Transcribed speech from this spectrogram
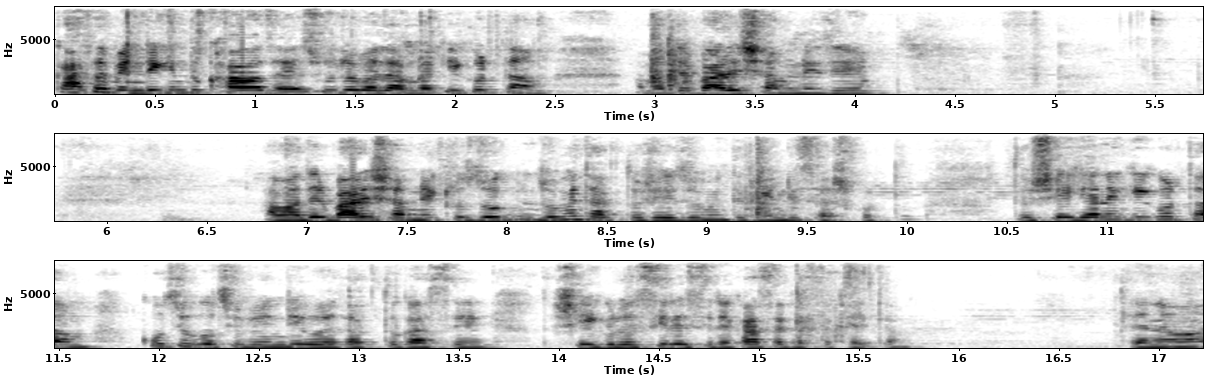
কাঁচা ভেন্ডি কিন্তু খাওয়া যায়। ছোটোবেলায় আমরা কি করতাম, আমাদের বাড়ির সামনে যে, আমাদের বাড়ির সামনে একটু জমি- থাকতো, সেই জমিতে ভেন্ডি চাষ করতো। তো সেইখানে কি করতাম, কচি কচি ভেন্ডি হয়ে থাকতো গাছে, তো সেইগুলো ছিঁড়ে ছিঁড়ে কাঁচা কাঁচা খাইতাম। তাই না মা?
